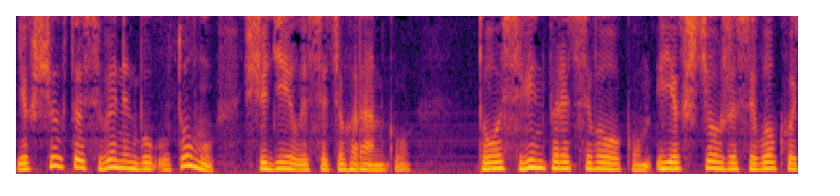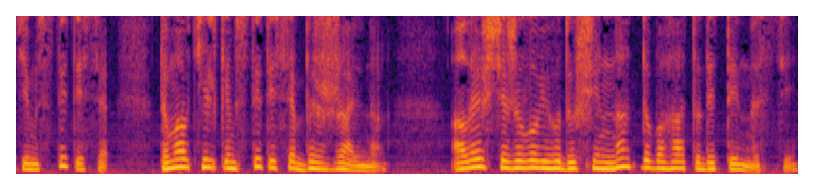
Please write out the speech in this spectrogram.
якщо хтось винен був у тому, що діялося цього ранку то ось він перед Сивоком, і якщо вже Сивок хотів мститися, то мав тільки мститися безжально, але ще жило в його душі надто багато дитинності,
